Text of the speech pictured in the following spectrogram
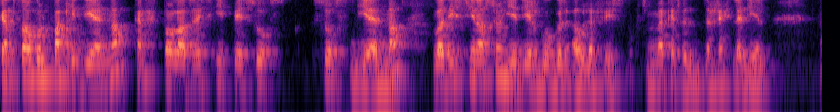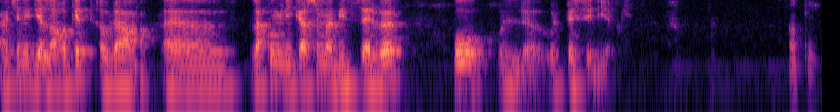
كنصاوبوا ال paquet ديالنا كنحطوا l'adresse IP source source ديالنا. la destination هي ديال جوجل أو لا فيسبوك تما كتبدا الرحلة ديال عاوتاني ديال la requête أو la communication ما بين ال serveur وال PC ديالك. okay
